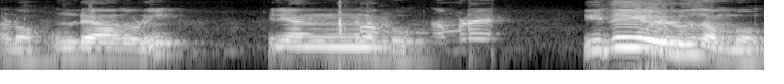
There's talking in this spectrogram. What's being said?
കേട്ടോ ഉണ്ടാകാൻ തുടങ്ങി. ഇനി അങ്ങനെ പോകും. നമ്മുടെ ഇതേ ഉള്ളൂ സംഭവം.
